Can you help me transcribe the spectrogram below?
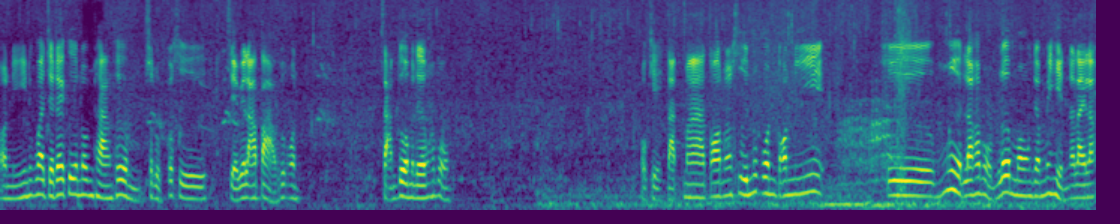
ตอนนี้นึกว่าจะได้เพื่อนร่วมทางเพิ่มสรุปก็คือเสียเวลาเปล่าทุกคนสามตัวเหมือนเดิมครับผมโอเค ตัดมาตอนกลางคืนทุกคนตอนนี้คือมืดแล้วครับผมเริ่มมองจะไม่เห็นอะไรแล้ว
